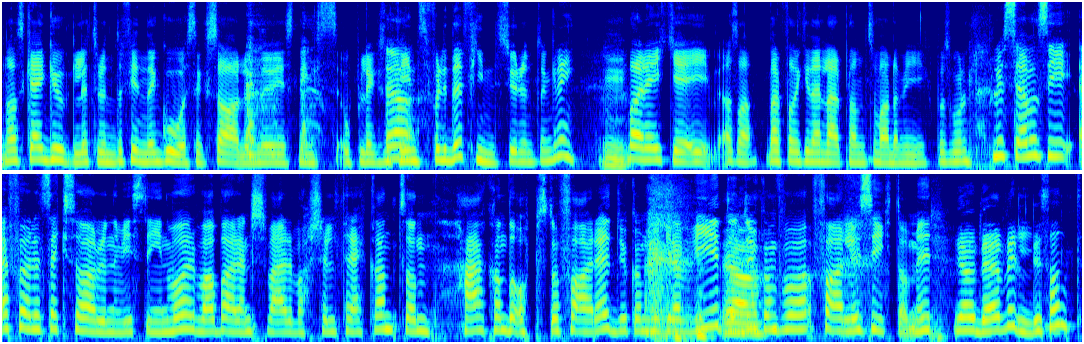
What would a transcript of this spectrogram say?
nå skal jeg google litt rundt og finne gode seksualundervisningsopplegg som Ja. finnes. Fordi det fins jo rundt omkring. Mm. Bare ikke i, altså, i hvert fall ikke den læreplanen som var da vi gikk på skolen. Pluss jeg må si, jeg føler seksualundervisningen vår var bare en svær varseltrekant. Sånn, her kan det oppstå fare, du kan bli gravid, Ja. og du kan få farlige sykdommer. Ja, det er veldig sant.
